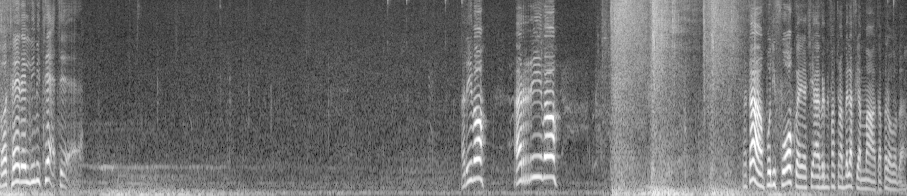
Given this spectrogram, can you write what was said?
Potere illimitato! Arrivo! Arrivo! Realtà un po' di fuoco e ci avrebbe fatto una bella fiammata, però vabbè.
